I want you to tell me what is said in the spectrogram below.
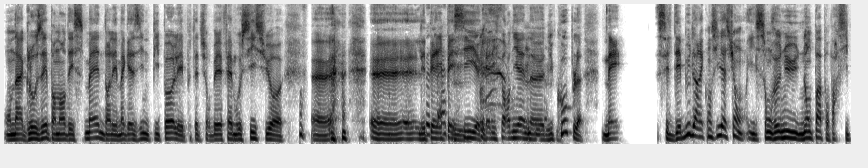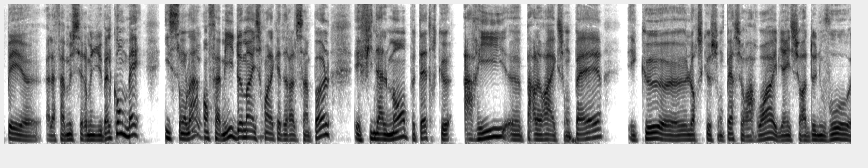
On a glosé pendant des semaines dans les magazines People et peut-être sur BFM aussi sur euh, les péripéties californiennes du couple, mais c'est le début de la réconciliation. Ils sont venus non pas pour participer à la fameuse cérémonie du balcon, mais ils sont là en famille. Demain, ils seront à la cathédrale Saint-Paul. Et finalement, peut-être que Harry parlera avec son père et que euh, lorsque son père sera roi, eh bien, il sera de nouveau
